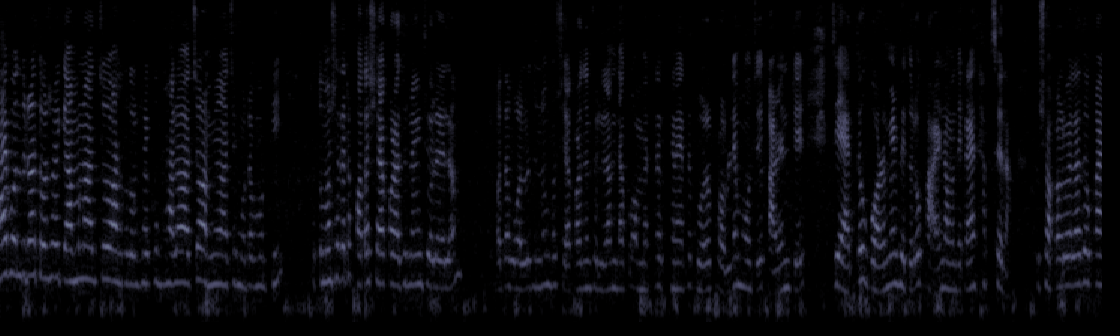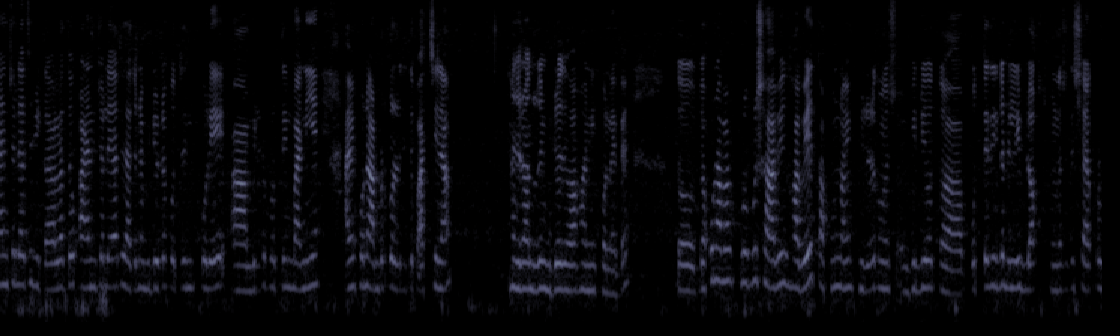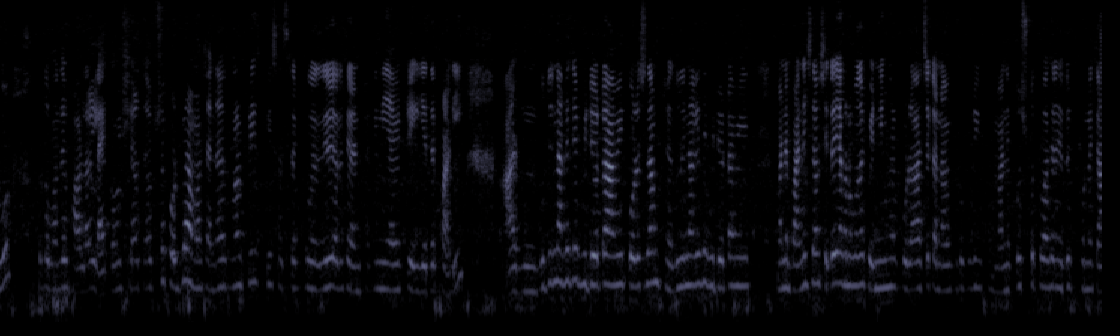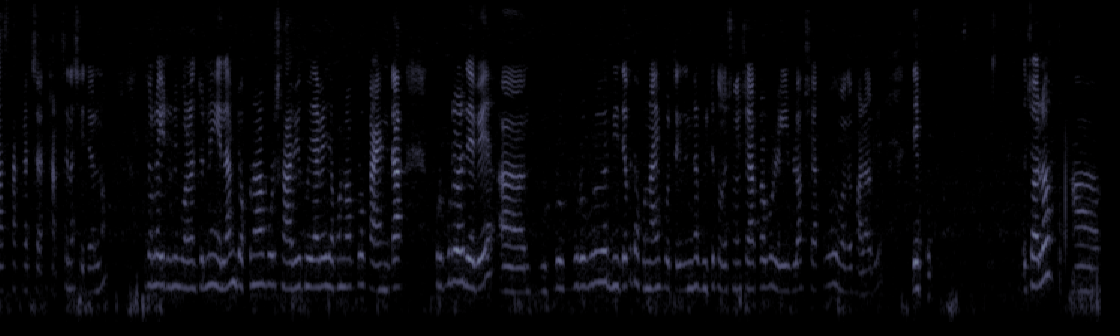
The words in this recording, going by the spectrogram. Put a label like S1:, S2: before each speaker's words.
S1: High বন্ধুরা, তোমার সবাই কেমন আছো? করি তোমার সবাই খুব ভালো আছো, আমিও আছি মোটামুটি। তো তোমার সাথে একটা কথা শেয়ার করার জন্য আমি চলে এলাম। কথা বলার জন্য বা শেয়ার করার জন্য চলে এলাম। দেখো, আমার একটা এখানে একটা বড় প্রবলেম হচ্ছে কারেন্টের যে এত গরমের ভেতরেও কারেন্ট আমাদের এখানে থাকছে না। তো সকালবেলাতেও কারেন্ট চলে যাচ্ছে, বিকালবেলাতেও কারেন্ট চলে যাচ্ছে, যার জন্য ভিডিওটা প্রতিদিন করে ভিডিওটা প্রতিদিন বানিয়ে আমি ফোনে আপলোড করে দিতে পারছি না। তার জন্য দুদিন ভিডিও দেওয়া হয়নি ফোনেতে তো যখন আমার পুরোপুরি স্বাভাবিক হবে, তখন আমি ভিডিওটা তোমাদের ভিডিও প্রত্যেক দিনকে ডেলি ব্লগ তোমাদের সাথে শেয়ার করব। তো তোমাদের ভালো লাগলে লাইক কমেন্ট শেয়ার অবশ্যই করবে। আমার চ্যানেল তোমরা প্লিজ প্লিজ সাবস্ক্রাইব করে দিও যাতে চ্যানেলটাকে নিয়ে আমি একটু এগিয়ে যেতে পারি। আর দুদিন আগে যে ভিডিওটা আমি করেছিলাম দুদিন আগে যে ভিডিওটা আমি মানে বানিয়েছিলাম, সেটাই এখনও পর্যন্ত পেন্ডিং হয়ে পড়ে আছে। কারণ আমি পুরোপুরি মানে পোস্ট করতে পারছি না, যেহেতু ফোনে চার্জ থাকছে থাকছে না সেই জন্য তোমরা এইটুকুনি বলার জন্য এলাম। যখন আমার পুরো স্বাভাবিক হয়ে যাবে যখন আমার পুরো কারেন্টটা পুরোপুরি দেবে পুরোপুরি দিয়ে দেবে তখন আমি প্রত্যেক দিনকার ভিডিও তোমাদের সঙ্গে শেয়ার করব রিল ব্লগ শেয়ার করব তোমাদের ভালো লাগলে দেখো। তো চলো আহ,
